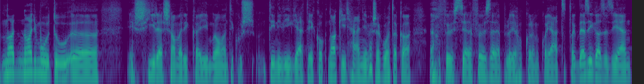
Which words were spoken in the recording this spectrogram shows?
Nagy, nagymúltú ö, és híres amerikai romantikus tini vígjátékoknak, így hány évesek voltak a, a főszere, főszereplője akkor, amikor játszottak, de ez igaz, ez ilyen,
